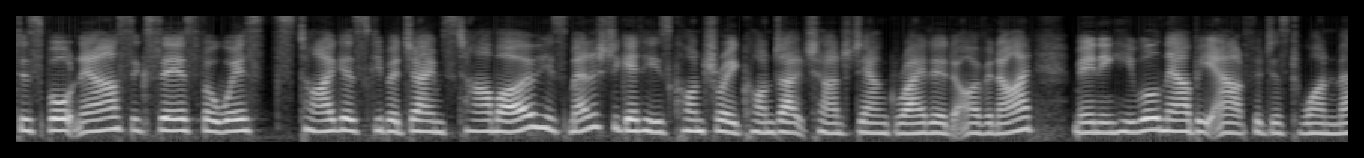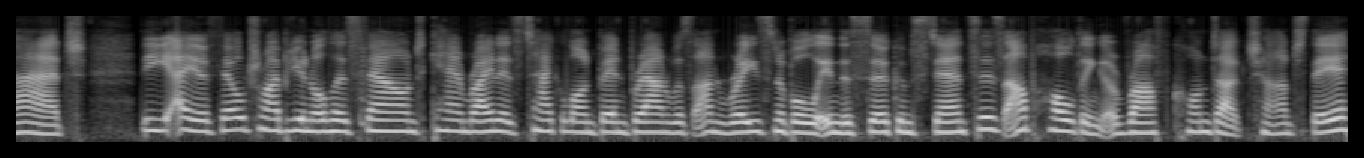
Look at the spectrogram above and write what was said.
To sport now, success for Wests Tigers skipper James Tamou. He's managed to get his contrary conduct charge downgraded overnight, meaning he will now be out for just one match. The AFL Tribunal has found Cam Rayner's tackle on Ben Brown was unreasonable in the circumstances, upholding a rough conduct charge there.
